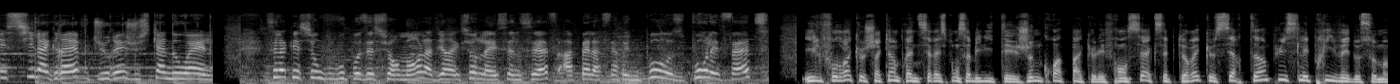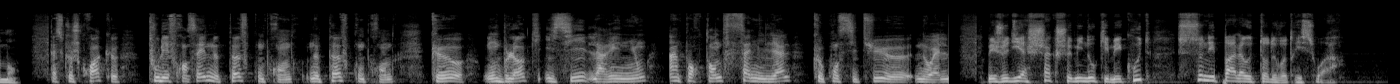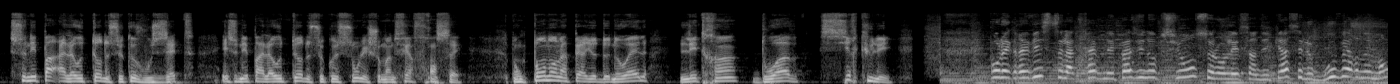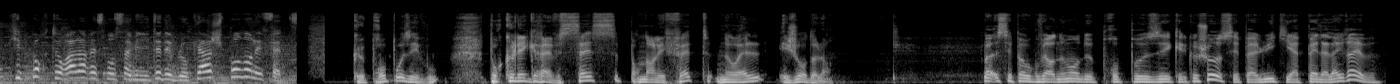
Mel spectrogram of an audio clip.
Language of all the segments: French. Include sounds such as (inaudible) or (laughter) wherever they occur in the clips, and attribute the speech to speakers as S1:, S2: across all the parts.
S1: Et si la grève durait jusqu'à Noël? C'est la question que vous vous posez sûrement. La direction de la SNCF appelle à faire une pause pour les fêtes.
S2: Il faudra que chacun prenne ses responsabilités. Je ne crois pas que les Français accepteraient que certains puissent les priver de ce moment.
S3: Parce que je crois que tous les Français ne peuvent comprendre, ne peuvent comprendre que on bloque ici la réunion importante familiale que constitue euh, Noël.
S4: Mais je dis à chaque cheminot qui m'écoute, ce n'est pas à la hauteur de votre histoire. Ce n'est pas à la hauteur de ce que vous êtes et ce n'est pas à la hauteur de ce que sont les chemins de fer français. Donc pendant la période de Noël, les trains doivent circuler.
S1: Pour les grévistes, la trêve n'est pas une option. Selon les syndicats, c'est le gouvernement qui portera la responsabilité des blocages pendant les fêtes.
S5: Que proposez-vous pour que les grèves cessent pendant les fêtes, Noël et jour de l'an?
S6: Bah, C'est pas au gouvernement de proposer quelque chose, c'est pas lui qui appelle à la grève.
